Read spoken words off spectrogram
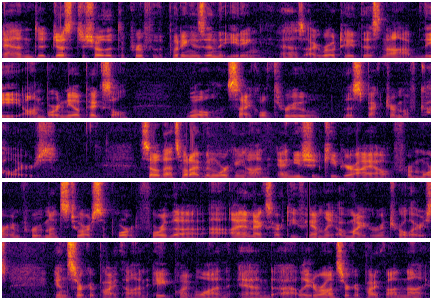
And just to show that the proof of the pudding is in the eating, as I rotate this knob, the onboard NeoPixel will cycle through the spectrum of colors. So that's what I've been working on, and you should keep your eye out for more improvements to our support for the uh, IMXRT family of microcontrollers in CircuitPython 8.1 and uh, later on CircuitPython 9.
